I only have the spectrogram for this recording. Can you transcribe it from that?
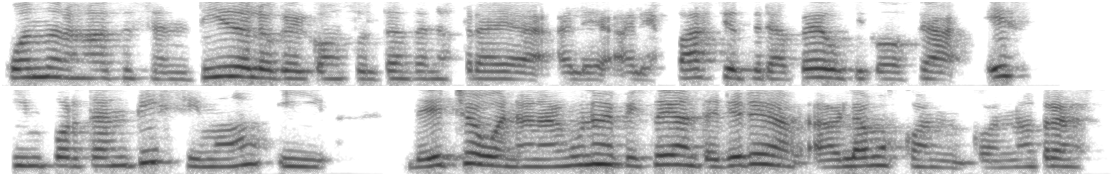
cuándo nos hace sentido lo que el consultante nos trae al, espacio terapéutico, o sea, es importantísimo y de hecho, bueno, en algunos episodios anteriores hablamos con, otras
